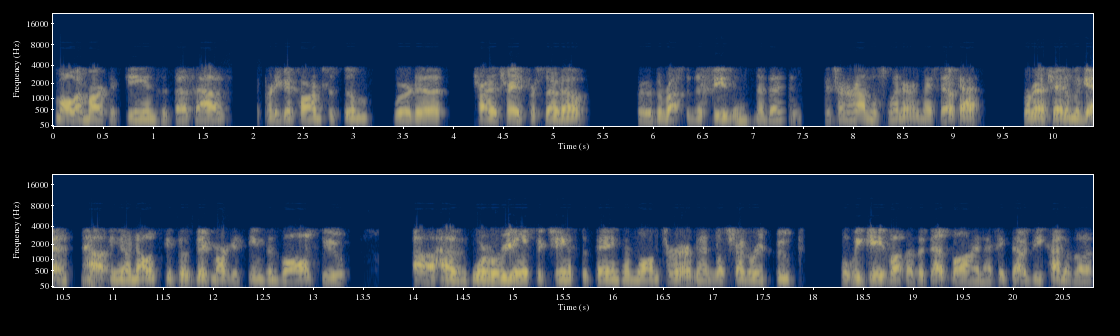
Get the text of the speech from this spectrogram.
smaller market teams that does have a pretty good farm system were to try to trade for Soto for the rest of the season, and then they turn around this winter and they say, okay, we're going to trade him again. Now, you know, now let's get those big market teams involved who uh, have more of a realistic chance of paying him long term, and let's try to recoup what we gave up at the deadline. I think that would be kind of a,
